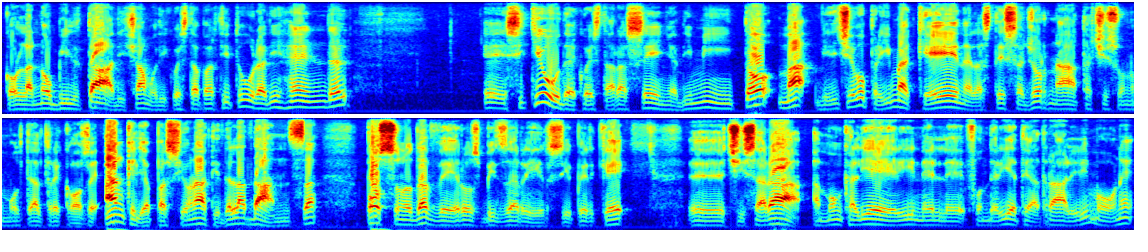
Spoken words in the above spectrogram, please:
Con la nobiltà, diciamo, di questa partitura di Handel, eh, si chiude questa rassegna di mito, ma vi dicevo prima che nella stessa giornata ci sono molte altre cose. Anche gli appassionati della danza possono davvero sbizzarrirsi perché eh, ci sarà a Moncalieri, nelle fonderie teatrali Limone,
